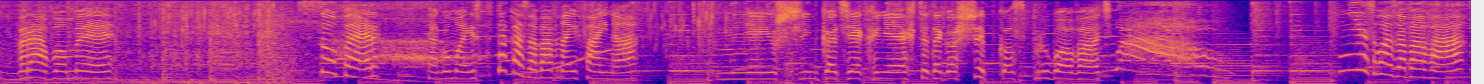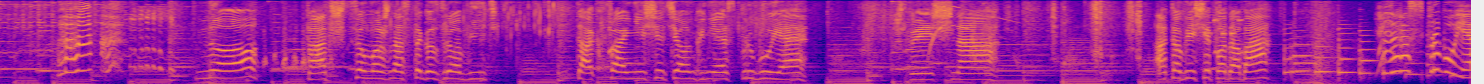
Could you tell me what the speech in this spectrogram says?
Brawo, my! Super! Ta guma jest taka zabawna i fajna. Mnie już ślinka cieknie, chcę tego szybko spróbować. Niezła zabawa! No, patrz, co można z tego zrobić. Tak fajnie się ciągnie, spróbuję. Pyszna. A tobie się podoba? Zaraz spróbuję.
